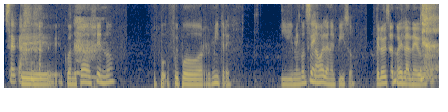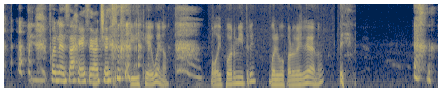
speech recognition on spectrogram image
cerca. Eh, cuando estaba yendo, fui por Mitre y me encontré Sí. una bala en el piso. Pero esa no es la anécdota. Fue el mensaje ese bache. Y dije, bueno, voy por Mitre, vuelvo por Belgrano.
